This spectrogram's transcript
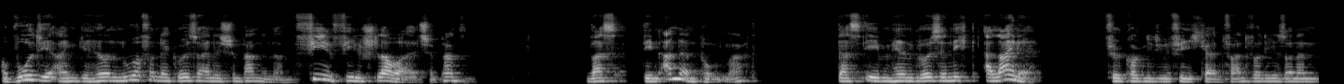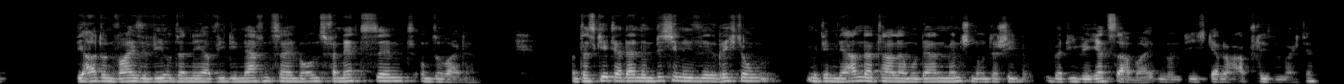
obwohl sie ein Gehirn nur von der Größe eines Schimpansen haben, viel, viel schlauer als Schimpansen. Was den anderen Punkt macht, dass eben Hirngröße nicht alleine für kognitive Fähigkeiten verantwortlich ist, sondern die Art und Weise, wie, unser, wie die Nervenzellen bei uns vernetzt sind und so weiter. Und das geht ja dann ein bisschen in diese Richtung mit dem Neandertaler modernen Menschenunterschied, über die wir jetzt arbeiten und die ich gerne noch abschließen möchte.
